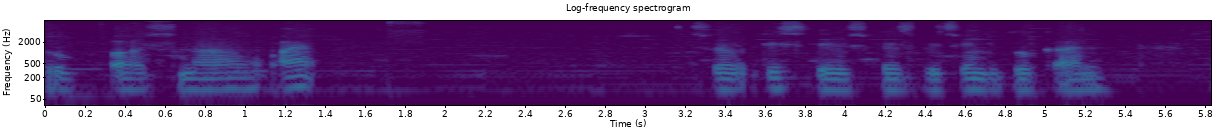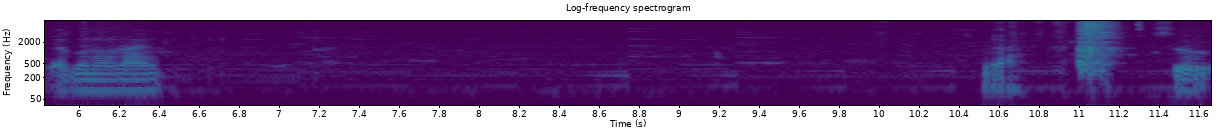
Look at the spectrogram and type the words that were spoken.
book us now so this is the space between the book and we're going to write yeah. So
